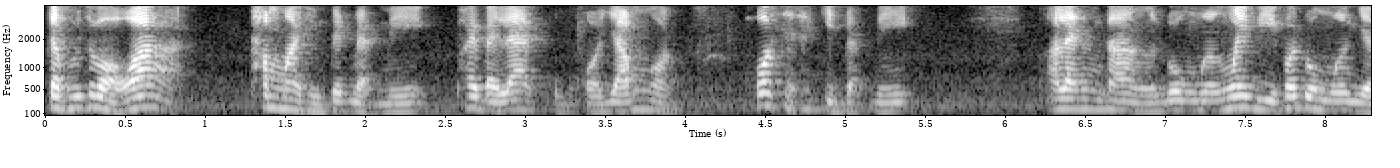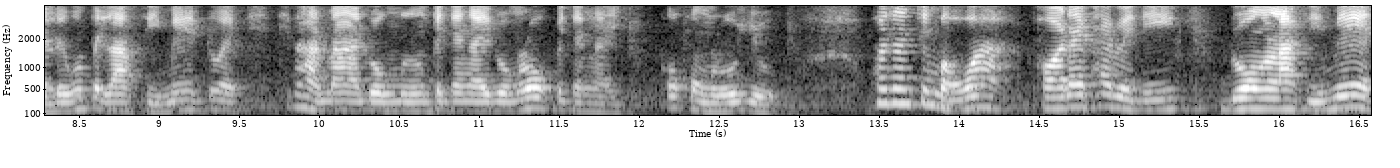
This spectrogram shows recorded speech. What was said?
แต่ผมจะบอกว่าทำไมถึงเป็นแบบนี้ไพ่ใบแรกผมขอย้ำก่อนเพราะเศรษฐกิจแบบนี้ อะไรต่างๆ ดวงเมืองไม่ดีเพราะดวงเมืองอย่าลืมว่าเป็นราศีเมษด้วย ที่ผ่านมาดวงเมืองเป็นยังไงดวงโลกเป็นยังไง ก็คงรู้อยู่ เพราะฉะนั้นจึงบอกว่าพอได้ไพ่ใบนี้ ดวงราศีเมษ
